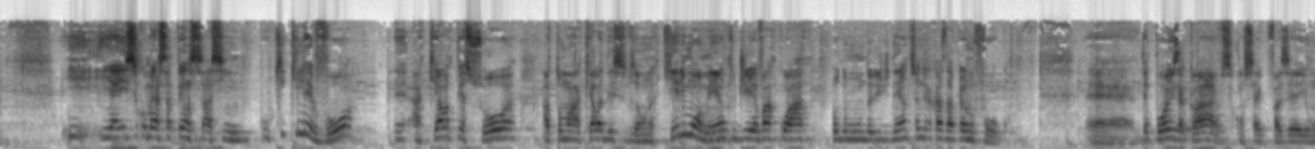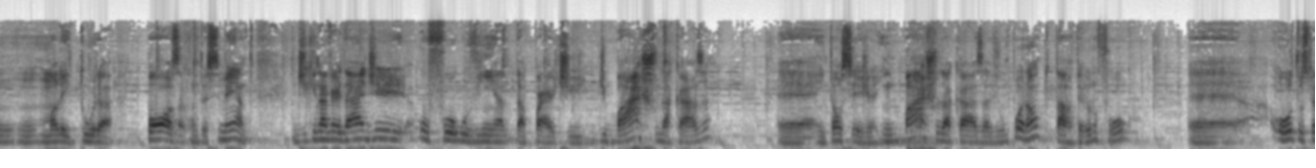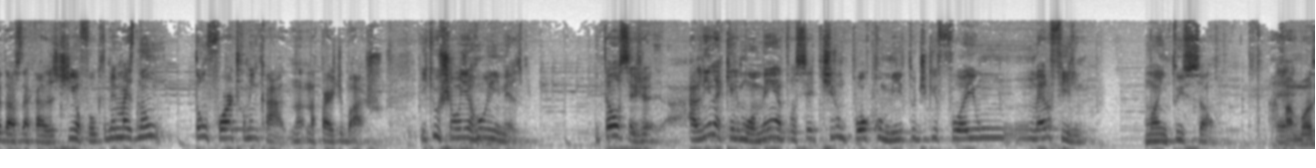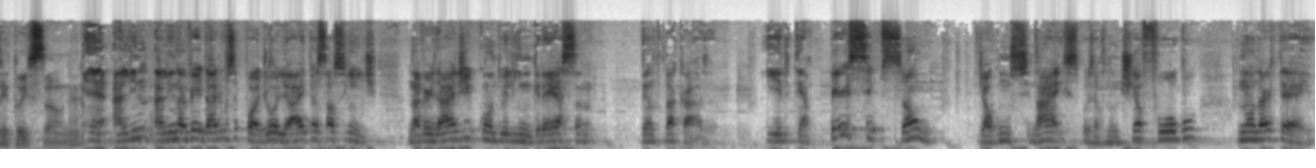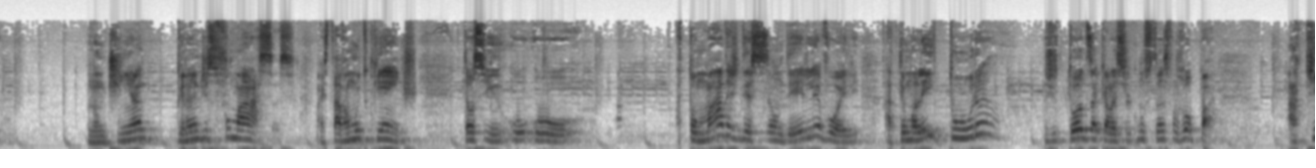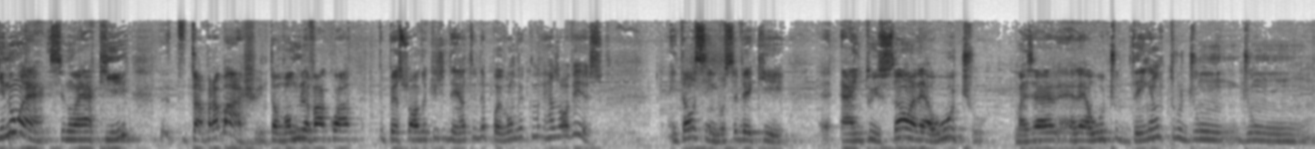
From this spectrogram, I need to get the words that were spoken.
E, e aí você começa a pensar assim, o que, que levou é, aquela pessoa a tomar aquela decisão naquele momento de evacuar todo mundo ali de dentro, sendo que a casa estava pegando fogo. É, depois, é claro, você consegue fazer aí um- um- uma leitura pós-acontecimento de que, na verdade, o fogo vinha da parte de baixo da casa. É, então, ou seja, embaixo da casa havia um porão que estava pegando fogo. É, outros pedaços da casa tinham fogo também, mas não tão forte como em casa, na, na parte de baixo. E que o chão ia ruim mesmo. Então, ou seja, ali naquele momento você tira um pouco o mito de que foi um, um mero feeling, uma intuição. A famosa intuição, né? É, ali, ali na verdade você pode olhar e pensar o seguinte: na verdade, quando ele ingressa dentro da casa e ele tem a percepção de alguns sinais, por exemplo, não tinha fogo no andar térreo, não tinha grandes fumaças, mas estava muito quente. Então, assim, o, o- a tomada de decisão dele levou ele a ter uma leitura de todas aquelas circunstâncias. Falou, opa, aqui não é. Se não é aqui, tá para baixo. Então vamos levar o pessoal daqui de dentro e depois vamos ver como é resolve isso. Então, assim, você vê que eh, a intuição ela é útil, mas é- ela é útil dentro de um, de um,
